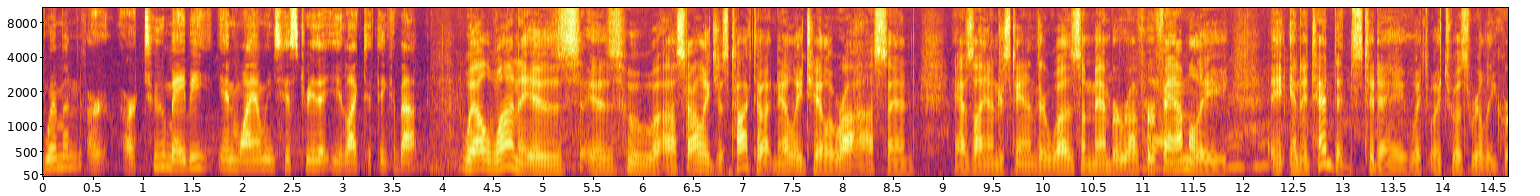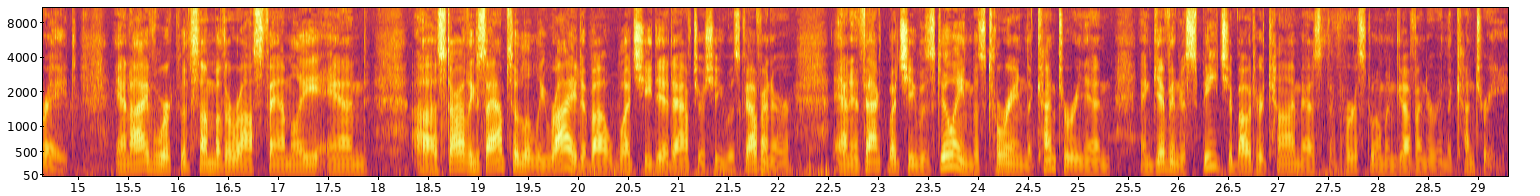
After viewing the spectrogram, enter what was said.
women or, or two maybe in Wyoming's history that you like to think about? Well, one is is who uh, Starley just talked about, Nellie Tayloe Ross, and as I understand, there was a member of her Yeah. family i- in attendance today, which, which was really great. And I've worked with some of the Ross family, and uh, Starley's absolutely right about what she did after she was governor. And in fact, what she was doing was touring the country and, and giving a speech about her time as the first woman governor in the country,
